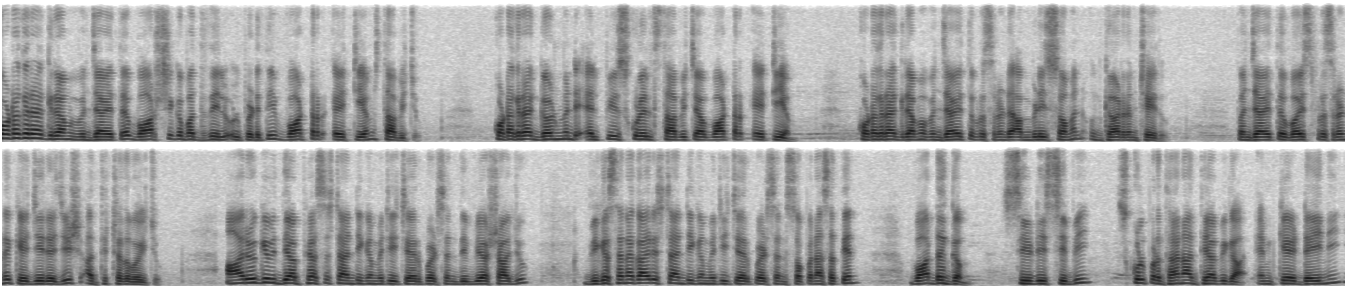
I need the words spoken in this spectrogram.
കൊടകര ഗ്രാമപഞ്ചായത്ത് വാർഷിക പദ്ധതിയിൽ ഉൾപ്പെടുത്തി വാട്ടർ എ ടി എം സ്ഥാപിച്ചു. കൊടകര ഗവൺമെന്റ് എൽ പി സ്കൂളിൽ സ്ഥാപിച്ച water A T M Kodakara ഗ്രാമപഞ്ചായത്ത് പ്രസിഡന്റ് അമ്പിളി സോമൻ ഉദ്ഘാടനം ചെയ്തു. Panchayat vice president K G Rajeesh അധ്യക്ഷത വഹിച്ചു. ആരോഗ്യ വിദ്യാഭ്യാസ standing committee chairperson Divya Shaju വികസനകാര്യ standing committee chairperson Swapna Sathyan വാർഡംഗം സി ഡി സിബി സ്കൂൾ പ്രധാനാധ്യാപിക M K Dainy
